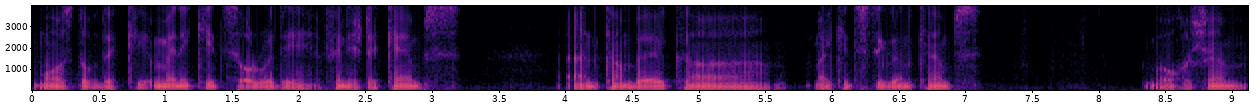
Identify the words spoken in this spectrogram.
Most of the ki- many kids already finished the camps and come back. Uh, my kids still in camps, Baruch Hashem,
